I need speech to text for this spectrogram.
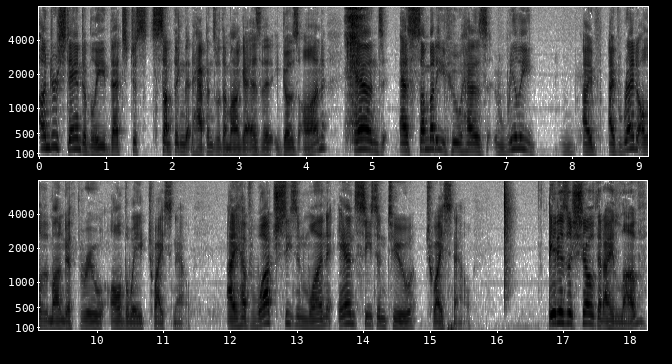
understandably, that's just something that happens with a manga as it goes on. And as somebody who has really, I've I've read all of the manga through all the way twice now. I have watched season one and season two twice now. It is a show that I love.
